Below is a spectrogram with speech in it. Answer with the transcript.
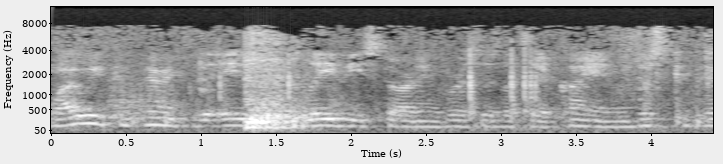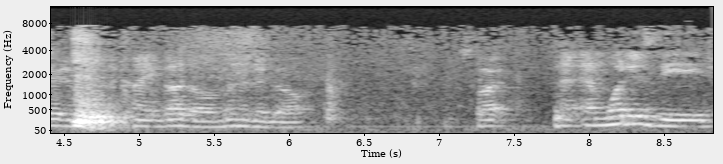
Why are we comparing to the age of Levi starting versus, let's say, a Kayan? We just compared him to the Kayan Gadol a minute ago. So, I, and what is the age of?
